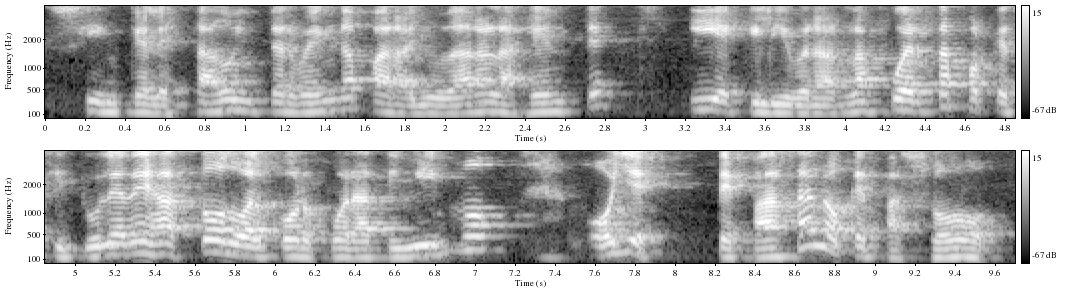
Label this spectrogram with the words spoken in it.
sin que el Estado intervenga para ayudar a la gente y equilibrar las fuerzas, porque si tú le dejas todo al corporativismo, oye, te pasa lo que pasó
